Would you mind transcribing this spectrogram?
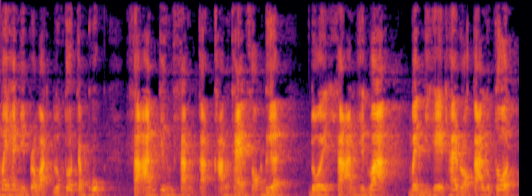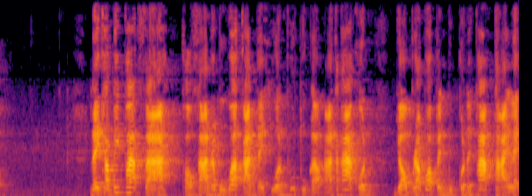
ไม่ให้มีประวัติลงโทษจำคุกศาลจึงสั่งกักขังแทน 2 เดือน โดยศาลเห็นว่าไม่มีเหตุให้รอการลงโทษ ในคำพิพากษาของศาลระบุว่าการไต่สวนผู้ถูกกล่าวหาทั้ง 5 คน ยอมรับว่าเป็นบุคคลในภาพถ่ายและ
